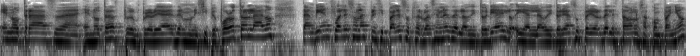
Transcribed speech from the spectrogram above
en otras, eh, en otras pri- prioridades del municipio. Por otro lado, también cuáles son las principales observaciones de la auditoría y, lo- y la Auditoría Superior del Estado nos acompañó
